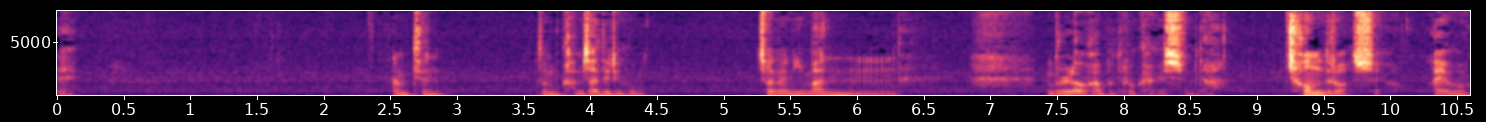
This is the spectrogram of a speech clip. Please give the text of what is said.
네. 아무튼 너무 감사드리고 저는 이만 물러가 보도록 하겠습니다. 처음 들어왔어요. 아이고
